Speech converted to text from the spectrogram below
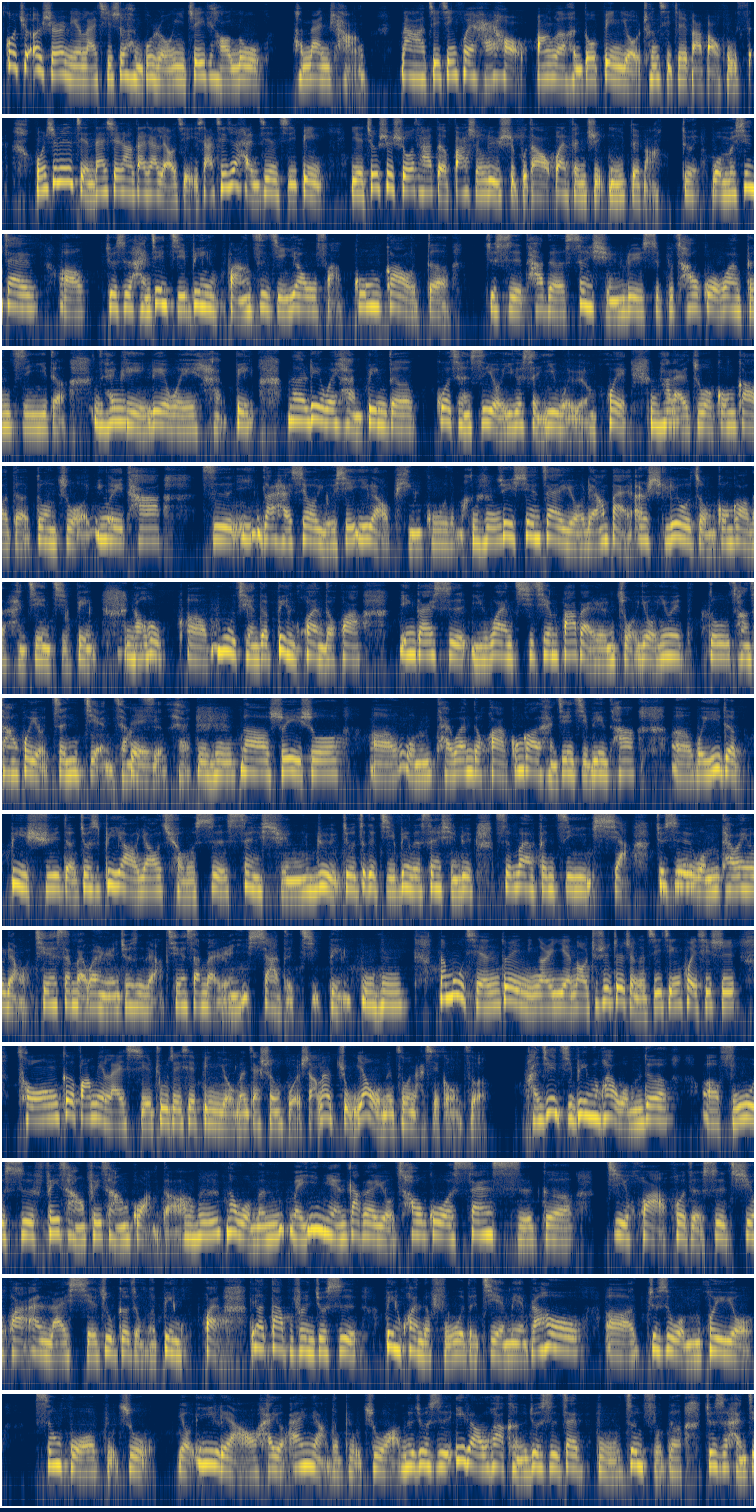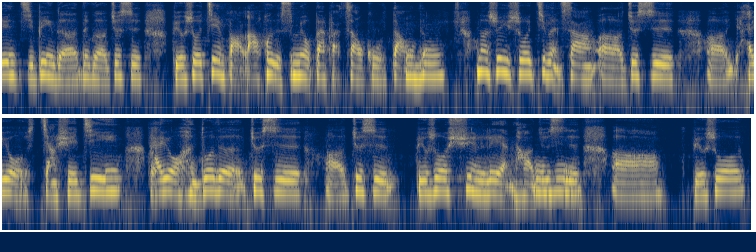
过去二十二年来，其实很不容易，这一条路。很漫长，那基金会还好帮了很多病友撑起这把保护伞。我们是不是简单先让大家了解一下？其实罕见疾病，也就是说它的发生率是不到万分之一，对吗？对，我们现在呃，就是罕见疾病防治及药物法公告的，就是它的盛行率是不超过万分之一的，才可以列为罕病。那列为罕病的过程是有一个审议委员会，他来做公告的动作，因为他。是应该还是要有一些医疗评估的嘛，所以现在有两百二十六种公告的罕见疾病，然后呃目前的病患的话，应该是一万七千八百人左右，因为都常常会有增减这样子，那所以说。呃，我们台湾的话，公告的罕见疾病，它呃唯一的必须的就是必要要求是盛行率，就这个疾病的盛行率是万分之一以下，就是我们台湾有两千三百万人，就是两千三百人以下的疾病。嗯哼，那目前对您而言哦，就是这整个基金会其实从各方面来协助这些病友们在生活上，那主要我们做哪些工作？罕见疾病的话，我们的。呃，服务是非常非常广的。那我们每一年大概有超过三十个计划或者是企划案来协助各种的病患。那大部分就是病患的服务的界面，然后呃，就是我们会有生活补助。有医疗还有安养的补助啊，那就是医疗的话，可能就是在补政府的，就是罕见疾病的那个，就是比如说健保啦，或者是没有办法照顾到的。那所以说，基本上呃，就是呃，还有奖学金，还有很多的，就是呃，就是比如说训练哈，就是呃，比如说。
